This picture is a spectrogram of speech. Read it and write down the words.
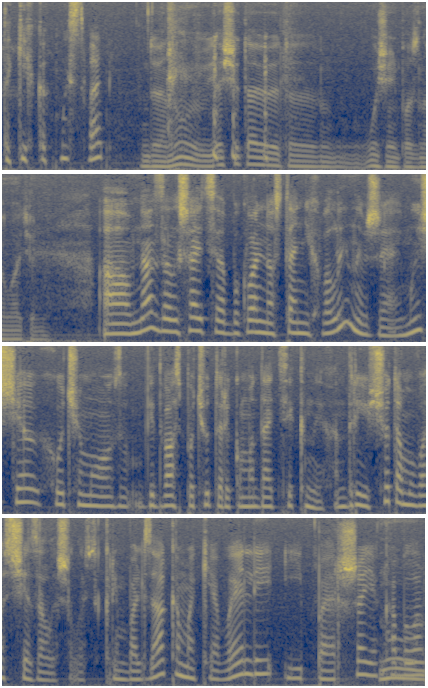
Таких, як ми з вами. да, ну, я считаю это очень познавательно. А в нас залишається буквально останні хвилини вже, і ми ще хочемо з- від вас почути рекомендації книг. Андрію, що там у вас ще залишилось, крім Бальзака, Макіавеллі і перша, яка ну, була?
